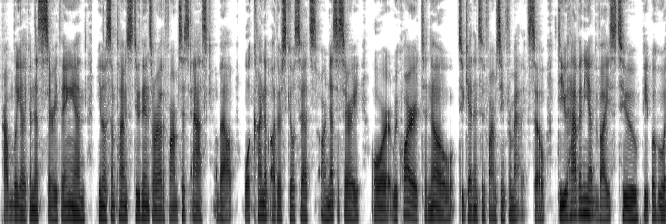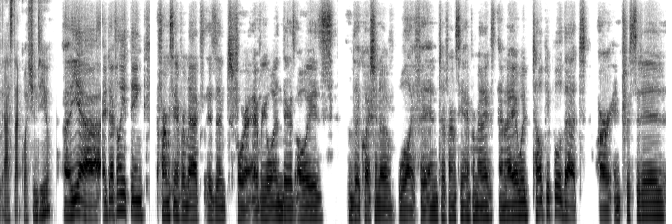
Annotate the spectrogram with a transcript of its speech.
probably like a necessary thing. And, you know, sometimes students or other pharmacists ask about what kind of other skill sets are necessary or required to know to get into pharmacy informatics. So do you have any advice to people who would ask that question to you? Uh, yeah, I definitely think pharmacy informatics isn't for everyone. There's always the question of will I fit into pharmacy informatics? And I would tell people that are interested in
